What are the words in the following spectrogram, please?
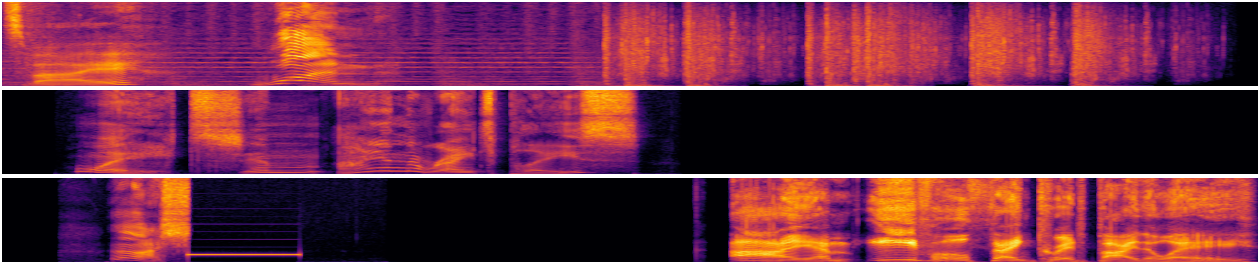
zwei, one. Wait, am I in the right place? Ah, oh, sh- I am evil Thancred, by the way.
